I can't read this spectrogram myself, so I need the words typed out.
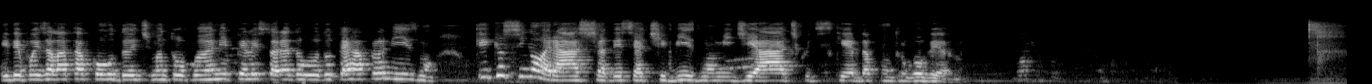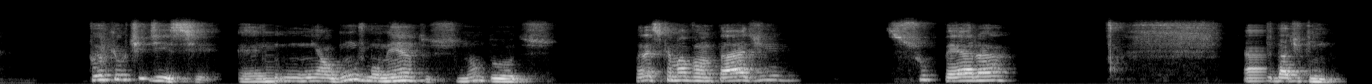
E depois ela atacou o Dante Mantovani pela história do, do terraplanismo. O que, que o senhor acha desse ativismo midiático de esquerda contra o governo? foi o que eu te disse. É, em, em alguns momentos, não todos, parece que a má vontade supera a atividade fim.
